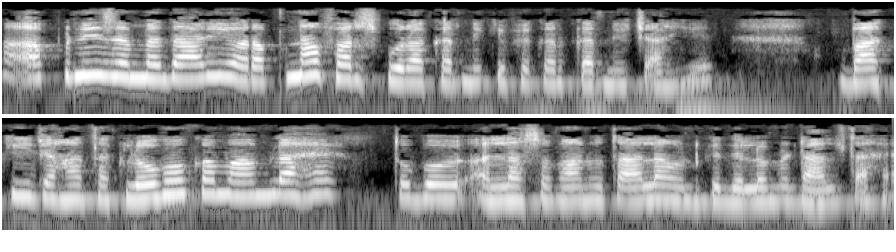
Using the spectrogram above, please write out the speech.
اپنی ذمہ داری اور اپنا فرض پورا کرنے کی فکر کرنی چاہیے۔ باقی جہاں تک لوگوں کا معاملہ ہے تو وہ اللہ سبحان تعالیٰ ان کے دلوں میں ڈالتا ہے۔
